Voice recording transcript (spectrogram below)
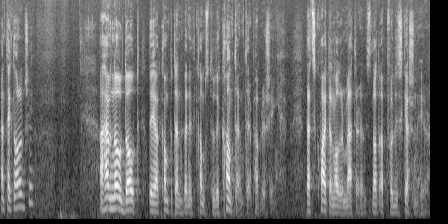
and technology? I have no doubt they are competent when it comes to the content they're publishing. That's quite another matter. and It's not up for discussion here.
